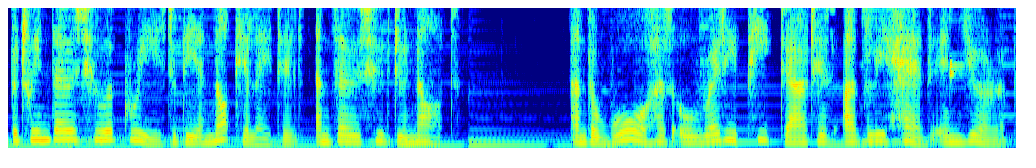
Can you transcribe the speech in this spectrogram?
between those who agree to be inoculated and those who do not. And the war has already peeked out his ugly head in Europe.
